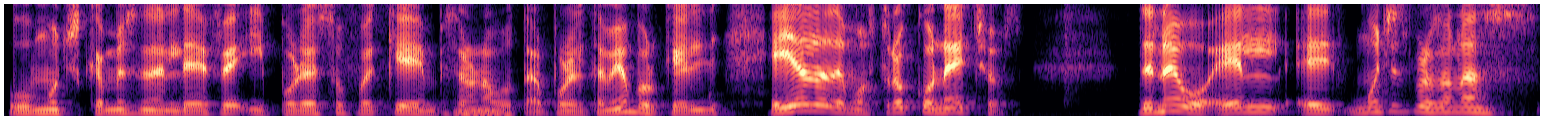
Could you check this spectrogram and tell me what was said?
hubo muchos cambios en el DF y por eso fue que empezaron a votar por él también, porque él, ella lo demostró con hechos. De nuevo, él, eh, muchas personas,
